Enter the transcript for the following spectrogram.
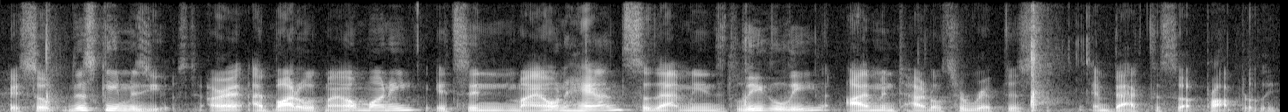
Okay, so this game is used, all right? I bought it with my own money. It's in my own hands, so that means legally I'm entitled to rip this and back this up properly.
